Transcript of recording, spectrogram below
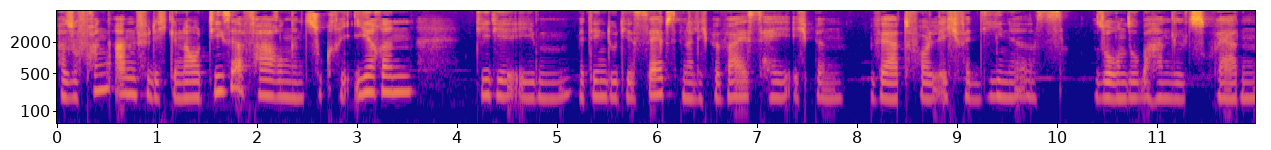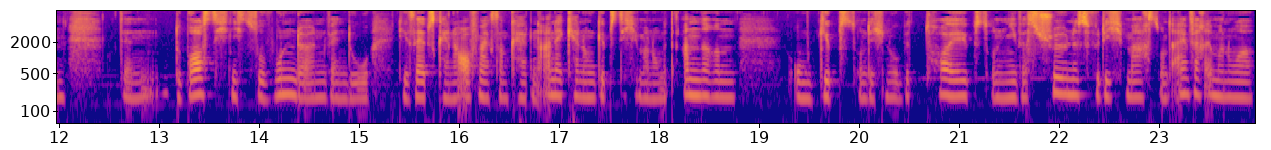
Also fang an, für dich genau diese Erfahrungen zu kreieren, die dir eben, mit denen du dir selbst innerlich beweist, hey, ich bin wertvoll, ich verdiene es, so und so behandelt zu werden. Denn du brauchst dich nicht zu wundern, wenn du dir selbst keine Aufmerksamkeit und Anerkennung gibst, dich immer nur mit anderen umgibst und dich nur betäubst und nie was Schönes für dich machst und einfach immer nur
